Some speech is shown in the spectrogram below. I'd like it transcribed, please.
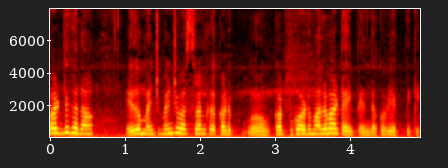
పడ్డు కదా. ఏదో మంచి మంచి వస్త్రాలు కడు కప్పుకోవడం అలవాటు అయిపోయింది ఒక వ్యక్తికి.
